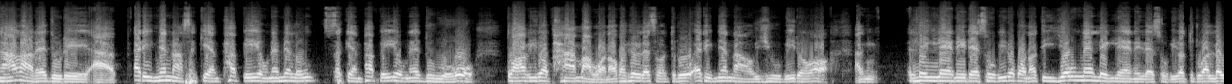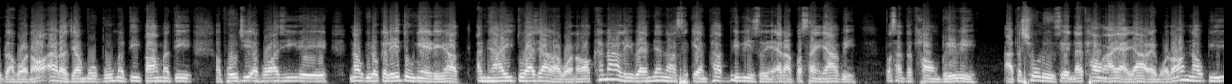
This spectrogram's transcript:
ငားလာတဲ့သူတွေအာအဲ့ဒီမျက်နှာစကန်ဖတ်ပေးုံနဲ့မျက်လုံးစကန်ဖတ်ပေးုံနဲ့သူကိုတွားပြီးတော့ဖမ်းမှာပေါ့နော်ဘာဖြစ်လို့လဲဆိုတော့သူတို့အဲ့ဒီမျက်နှာကိုယူပြီးတော့အ လိန်လဲနေတယ်ဆိုပြီးတော့ပေါ့နော်ဒီယုံနဲ့လိန်လဲနေတယ်ဆိုပြီးတော့သူတို့ကလောက်တာပေါ့နော်အဲ့ဒါကြောင့်မို့ဘူးမတိပါမတိအဖိုးကြီးအဖွားကြီးတွေနောက်ပြီးတော့ကလေးသူငယ်တွေကအများကြီးတွားကြတာပေါ့နော်ခဏလေးပဲမျက်နှာစကန်ဖတ်ပြီးပြီဆိုရင်အဲ့ဒါပတ်စံရပြီပတ်စံတစ်ထောင်ပေးပြီ အတချို့လူဆိုရင်2500ရတယ်ပေါ့နော်နောက်ပြီး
